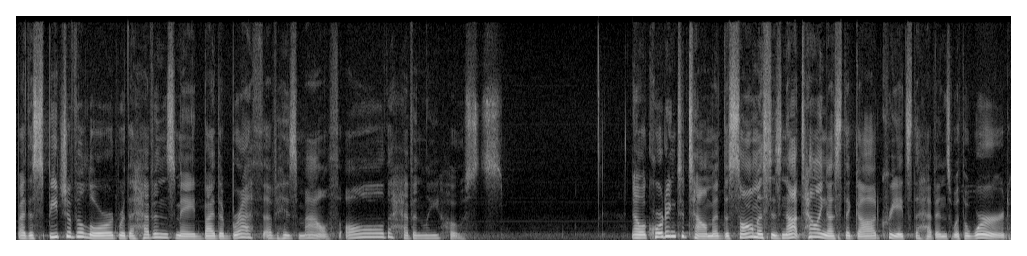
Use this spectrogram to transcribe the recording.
By the speech of the Lord were the heavens made, by the breath of his mouth, all the heavenly hosts. Now, according to Talmud, the psalmist is not telling us that God creates the heavens with a word.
